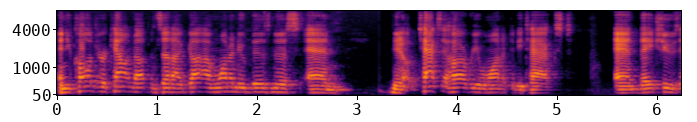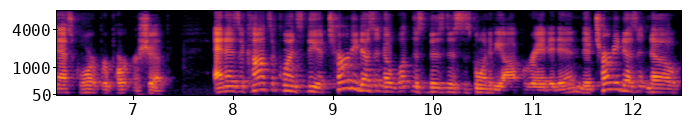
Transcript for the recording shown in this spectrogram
And you called your accountant up and said, I've got, I want a new business and, you know, tax it however you want it to be taxed. And they choose S Corp or partnership. And as a consequence, the attorney doesn't know what this business is going to be operated in. The attorney doesn't know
